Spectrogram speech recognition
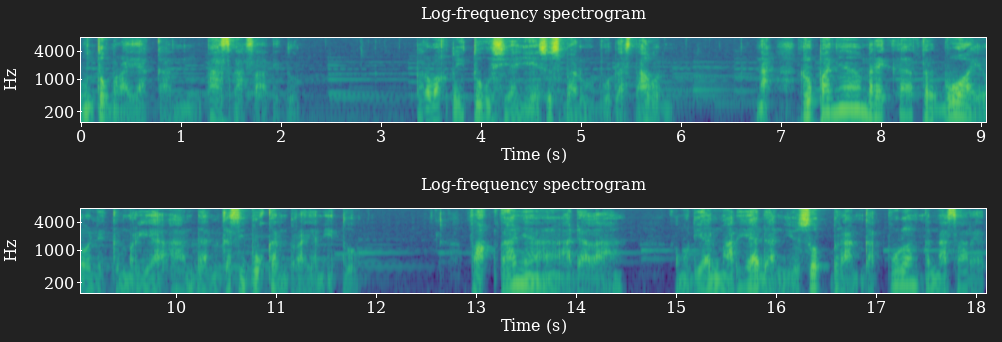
untuk merayakan Paskah saat itu. Pada waktu itu usia Yesus baru 12 tahun. Nah, rupanya mereka terbuai oleh kemeriahan dan kesibukan perayaan itu. Faktanya adalah Kemudian Maria dan Yusuf berangkat pulang ke Nazaret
